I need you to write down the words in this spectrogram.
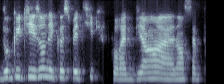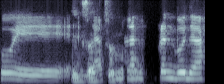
Donc, utilisons des cosmétiques pour être bien euh, dans sa peau et Exactement. Plein, de bonheur.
